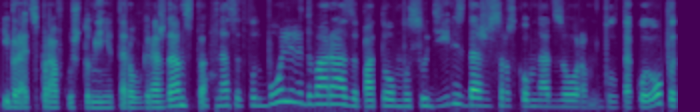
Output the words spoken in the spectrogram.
и брать справку, что у меня нет второго гражданства. Нас отфутболили два раза, потом мы судились даже с Роскомнадзором, был такой опыт,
